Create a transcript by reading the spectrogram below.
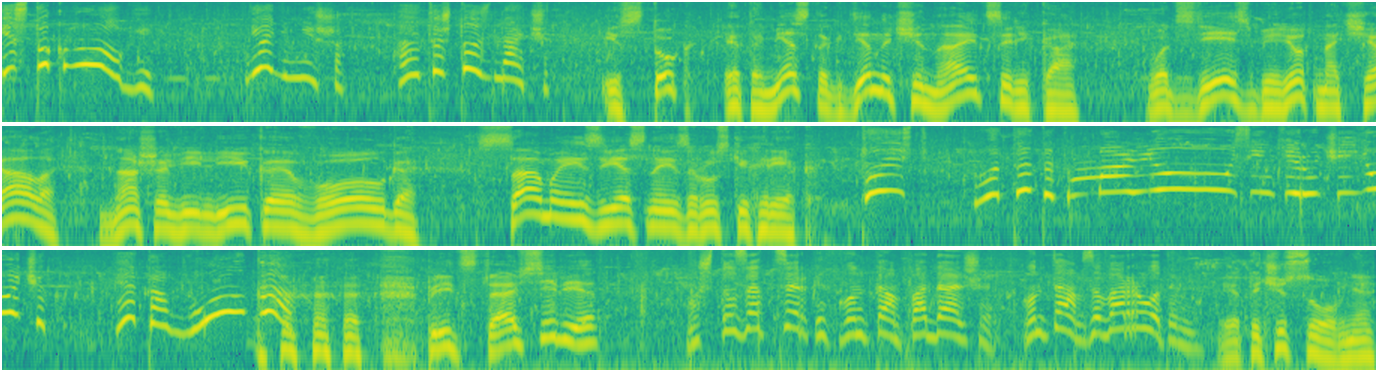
Исток Волги. Дядя Миша, а это что значит? Исток – это место, где начинается река Вот здесь берет начало наша великая Волга Самая известная из русских рек То есть вот этот малюсенький ручеечек Это Волга? Представь себе, А что за церковь вон там подальше? Вон там, за воротами это часовня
